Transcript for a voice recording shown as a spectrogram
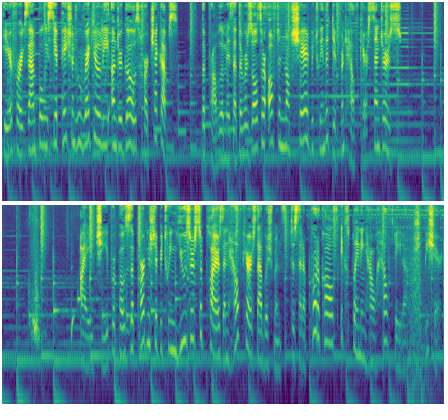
Here, for example, we see a patient who regularly undergoes heart checkups. The problem is that the results are often not shared between the different healthcare centers. IHE proposes a partnership between users, suppliers, and healthcare establishments to set up protocols explaining how health data should be shared.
